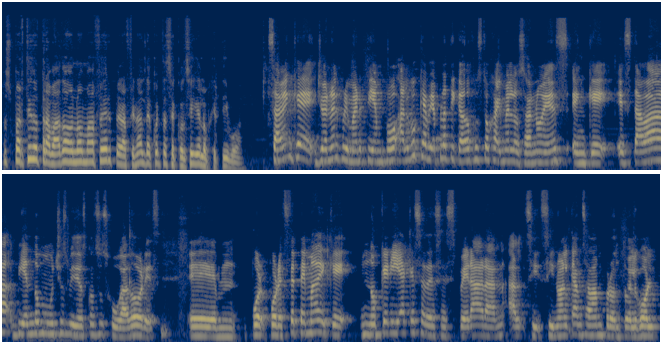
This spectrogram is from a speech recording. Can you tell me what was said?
pues partido trabado, ¿no, Mafer? Pero al final de cuentas se consigue el objetivo. Saben que yo en el primer tiempo, algo que había platicado justo Jaime Lozano es en que estaba viendo muchos videos con sus jugadores eh, por, por este tema de que no quería que se desesperaran al- si, si no alcanzaban pronto el gol,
